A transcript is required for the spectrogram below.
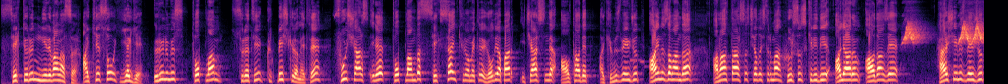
Sektörün nirvanası Akeso Yagi. Ürünümüz toplam sürati 45 kilometre. Full şarj ile toplamda 80 kilometre yol yapar. İçerisinde 6 adet akümüz mevcut. Aynı zamanda anahtarsız çalıştırma, hırsız kilidi, alarm, A'dan Z'ye her şeyimiz mevcut.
